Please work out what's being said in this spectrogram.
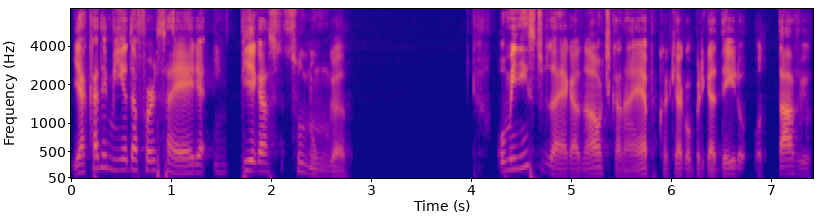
E a Academia da Força Aérea em Pirassununga. O ministro da Aeronáutica na época, que era o brigadeiro Otávio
